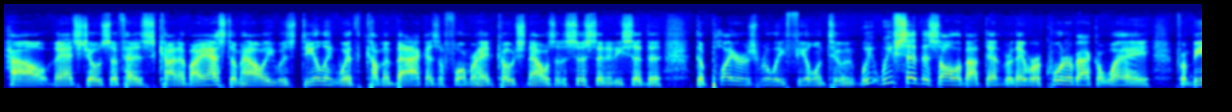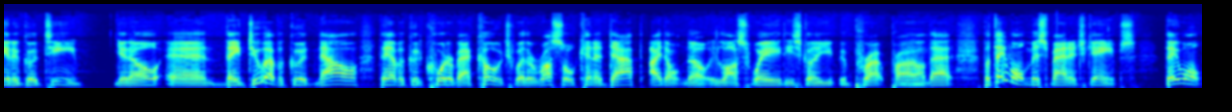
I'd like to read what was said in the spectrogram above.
how Vance Joseph has kind of. I asked him how he was dealing with coming back as a former head coach, now as an assistant, and he said the the players really feel in tune. We we've said this all about Denver. They were a quarterback away from being a good team you know, and they do have a good now. They have a good quarterback coach. Whether Russell can adapt, I don't know. He lost weight. He's going to pry mm-hmm. on that, but they won't mismanage games. They won't.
